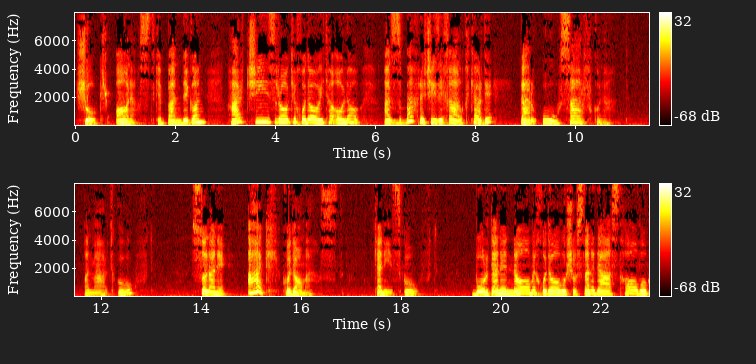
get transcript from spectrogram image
شکر آن است که بندگان هر چیز را که خدای تعالی از بحر چیزی خلق کرده در او صرف کنند. آن مرد گفت سنن عقل کدام است؟ کنیز گفت بردن نام خدا و شستن دستها و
